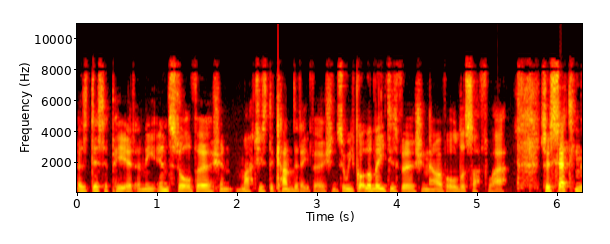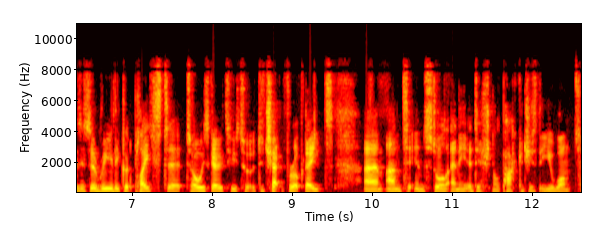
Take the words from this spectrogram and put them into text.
has disappeared and the install version matches the candidate version. So we've got the latest version now of all the software. So settings is a really good place to, to always go to, to to check for updates um, and to install any additional packages that you want.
